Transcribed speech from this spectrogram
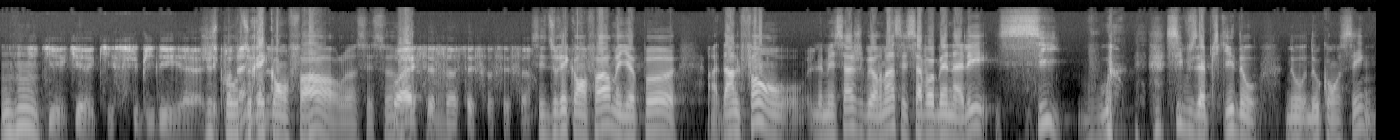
Mhm. qui, subit des. Euh, Juste pour du réconfort, là, c'est ça? Oui, c'est ça, c'est ça, c'est ça. C'est du réconfort, mais il n'y a pas. Dans le fond, le message du gouvernement, c'est ça va bien aller si vous, si vous appliquez nos, nos, consignes.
